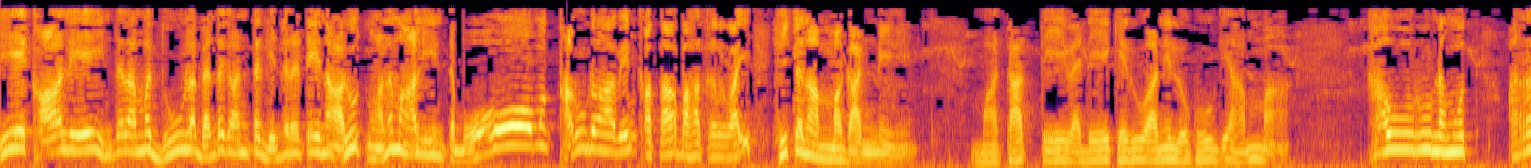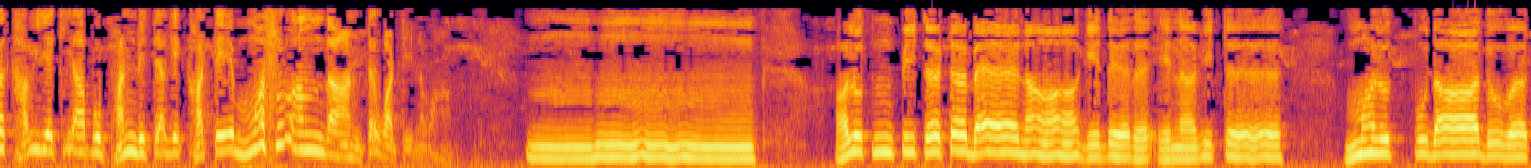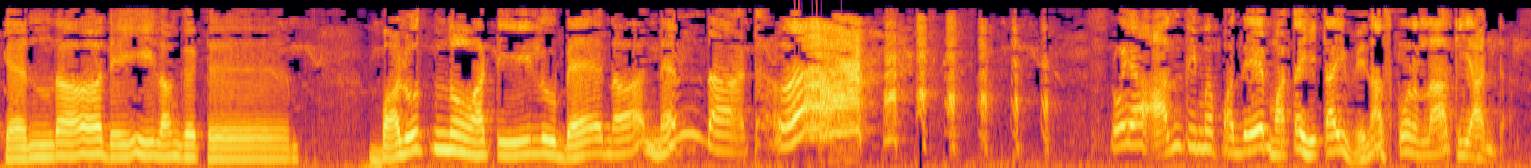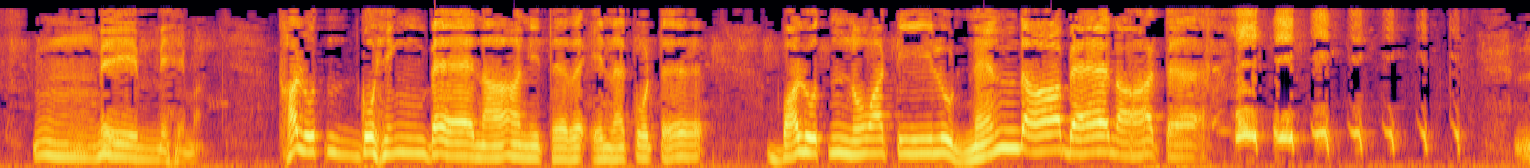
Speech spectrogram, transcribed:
ඒ කාලේ ඉඳලම දූලා බැඳගන්ට ගෙදරට එන අලුත් මනමාලීන්ට බොහොම කරුණාවෙන් කතා බහ කරවයි හිතනම්ම ගන්නේ. මටත් ඒ වැඩේ කෙරුවානේ ලොකුගේ අම්මා. කවුරු නමුත් අර කවිය කියපු පඬිතයාගේ කටේ මසුරන් දාන්නට වටිනවා. අලුත් පිටට බෑනා ගෙදර එන විට මලුත් පුදා දුව කැන්දා දෙයි ළඟට බලුත් නොවටිලු බෑනා නැන්දාට ඔය අන්තිම පදේ මට හිතයි වෙනස් කරලා කියන්න. මේ මෙහෙම. කලුත් ගොහින් බෑනා නිතර එනකොට බලුත් නොවටිලු නැන්දා බෑනාට.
